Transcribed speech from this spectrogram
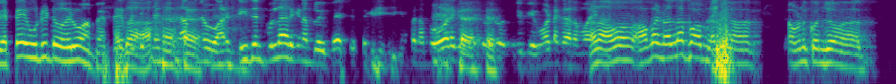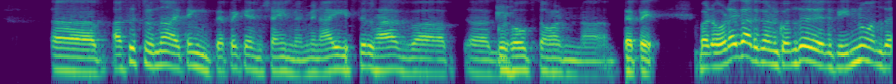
Pepe விட்டுட்டு வருவான் பெப்பே பத்தி. பேசினா ஒரு சீசன் ஃபுல்லா இருக்கு நம்மளுக்கு பேசுறதுக்கு இப்ப நம்ம ஓடக்கார திருப்பி ஓட்டக்கார மாதிரி அவன் அவன் நல்ல ஃபார்ம்ல அவனுக்கு கொஞ்சம் அசிஸ்ட் இருந்தா I think Pepe can shine I mean I still have good hopes on Pepe but ஒடேகார்டுக்கு எனக்கு வந்து எனக்கு இன்னும் அந்த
